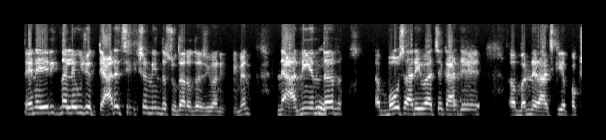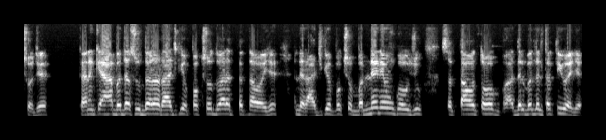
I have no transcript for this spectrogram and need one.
એને એ રીતના લેવું જોઈએ, ત્યારે જ શિક્ષણની અંદર સુધારો થશે શિવાની બેન. ને આની અંદર બહુ સારી વાત છે કે આજે બંને રાજકીય પક્ષો છે કારણ કે આ બધા સુધારા રાજકીય પક્ષો દ્વારા જ થતા હોય છે. અને રાજકીય પક્ષો બંનેને હું કહું છું, સત્તાઓ તો અદલ બદલ થતી હોય છે.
